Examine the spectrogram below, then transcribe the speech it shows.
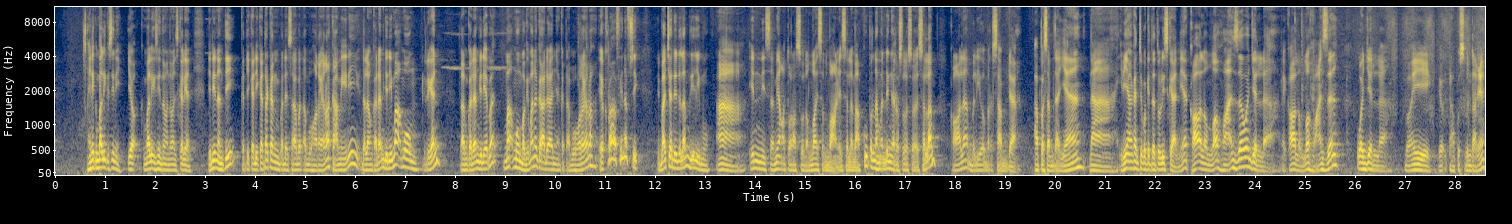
Ini kembali ke sini. Yuk, kembali ke sini teman-teman sekalian. Jadi nanti ketika dikatakan pada sahabat Abu Hurairah, kami ini dalam keadaan menjadi makmum, gitu kan? Dalam keadaan menjadi apa? Makmum. Bagaimana keadaannya? Kata Abu Hurairah, "Iqra fi nafsik." Dibaca di dalam dirimu. Ah, inni sami'tu Rasulullah sallallahu alaihi wasallam. Aku pernah mendengar Rasulullah sallallahu alaihi kala beliau bersabda. Apa sabdanya? Nah, ini yang akan coba kita tuliskan ya. Qala Allah azza wa jalla. Qala Allah azza wa jalla. Baik, yuk kita hapus sebentar ya.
